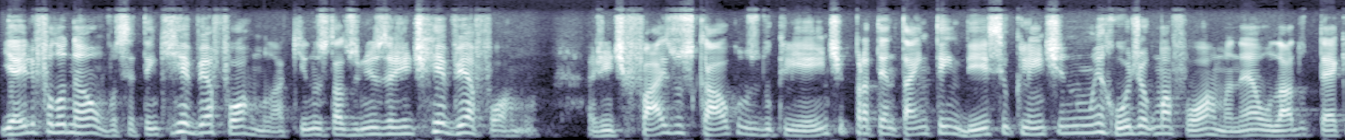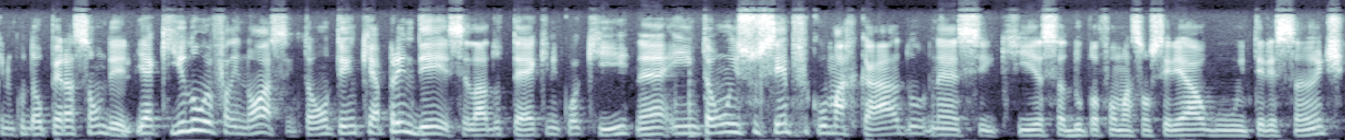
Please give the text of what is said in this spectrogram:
E aí ele falou: não, você tem que rever a fórmula. Aqui nos Estados Unidos a gente revê a fórmula. A gente faz os cálculos do cliente para tentar entender se o cliente não errou de alguma forma, né? O lado técnico da operação dele. E aquilo eu falei, nossa, então eu tenho que aprender esse lado técnico aqui, né? E então isso sempre ficou marcado, né? Se, que essa dupla formação seria algo interessante.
